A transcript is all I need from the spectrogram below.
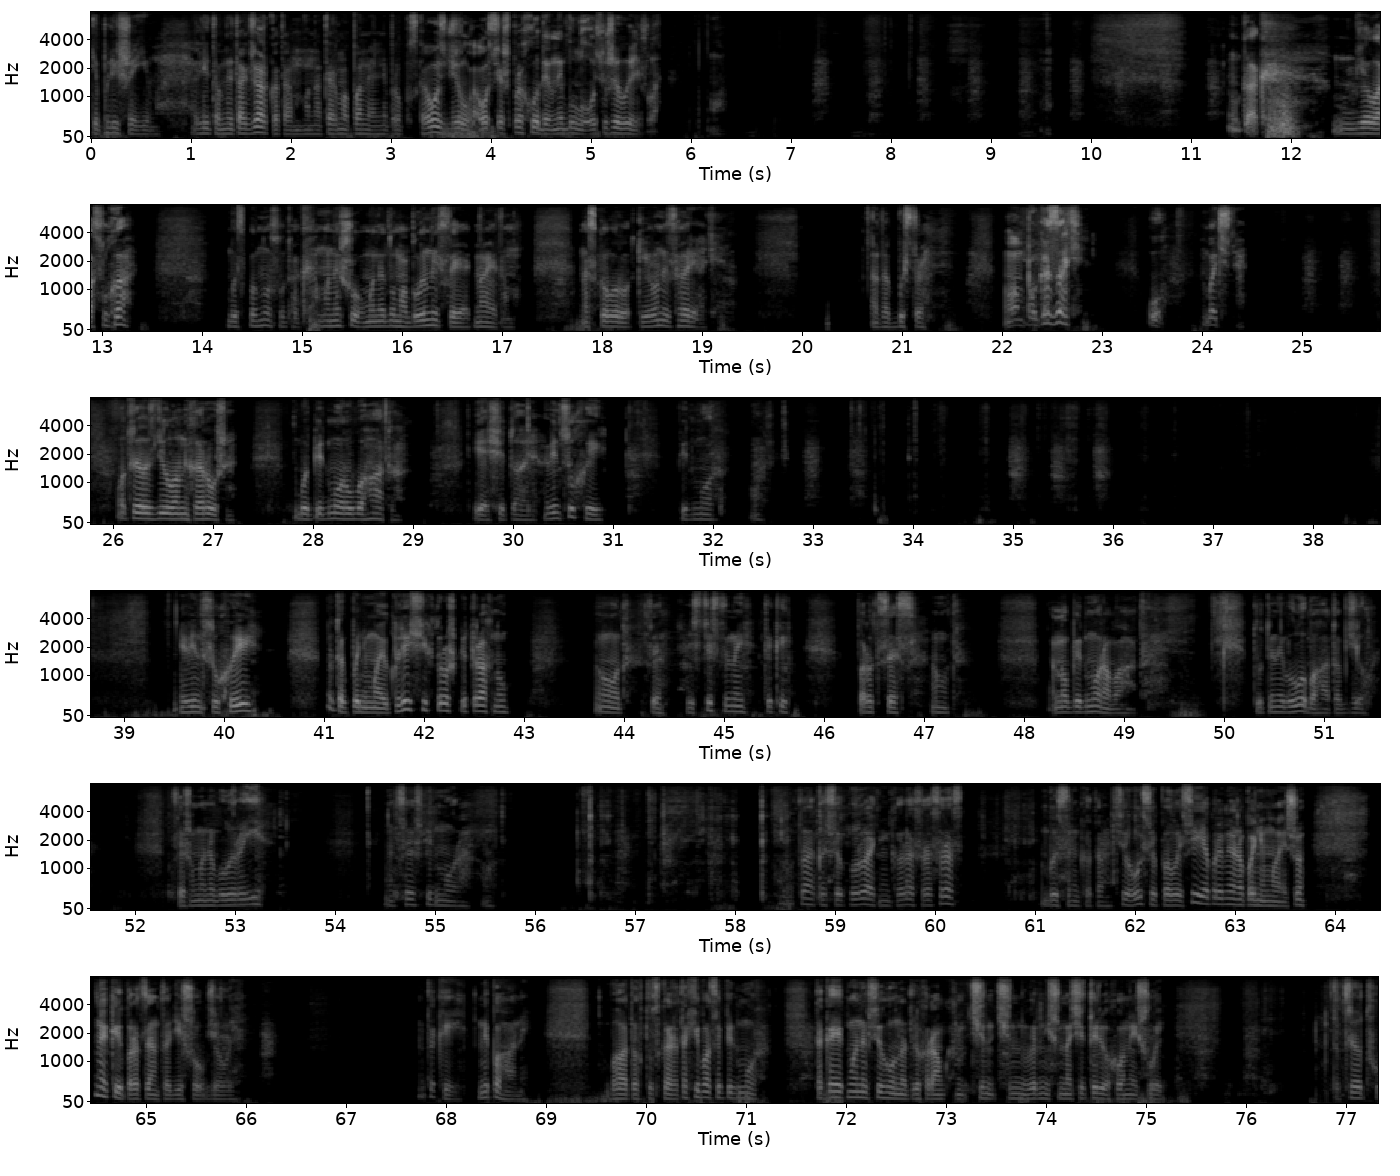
Тепліше їм. Літом не так жарко, там вона термопанель не пропускає. Ось бджола, ось я ж проходив, не було, ось уже вилізла. О. Ну так, бджола суха, без поносу так. У мене що, у мене вдома блини стоять на этом, на сковородці, і вони згорять. Надо быстро вам показати. О, бачите. Оце ось діло нехороше, бо підмору багато, я вважаю. Він сухий, підмор. Ось. Він сухий. Ну, так розумію, клещ їх трошки трахнув. От, це естественний такий процес. От. Ну, підмора багато. Тут і не було багато бджіл. Це ж у мене були раї. А це ж підмора. Отак ось акуратненько, раз, раз, раз. Быстренько там все висипалось. І я примерно розумію, що який процент одійшов бджоли. Такий, непоганий. Багато хто скаже, та хіба це підмор? Така як в мене всього на трьох рамках, чи, чи верніше на чотирьох вони йшли. То це от,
